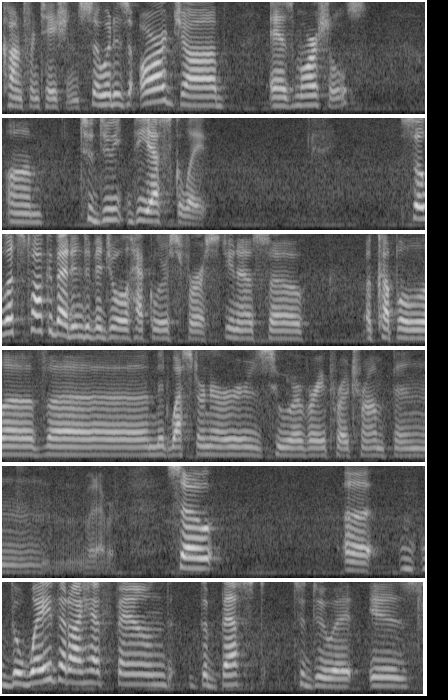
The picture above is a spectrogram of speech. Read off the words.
confrontations. So it is our job as marshals um, to de escalate. So let's talk about individual hecklers first. You know, so a couple of uh, Midwesterners who are very pro-Trump and whatever. So uh, the way that I have found the best to do it is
